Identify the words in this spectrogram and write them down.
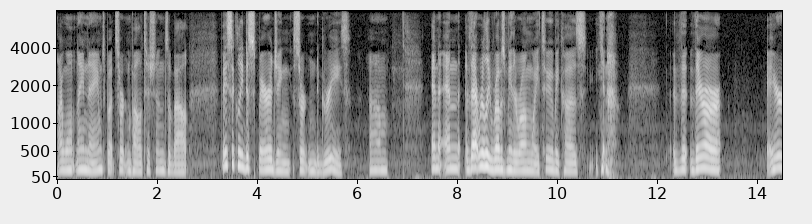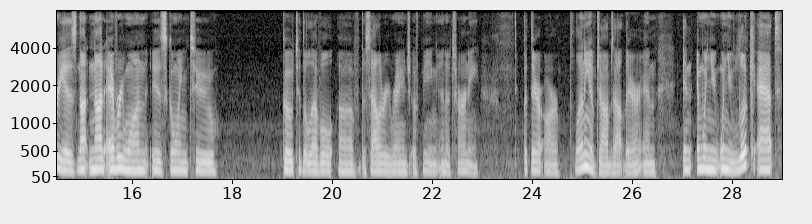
I won't name names, but certain politicians about basically disparaging certain degrees. Um, and and that really rubs me the wrong way too because you know th- there are areas not not everyone is going to go to the level of the salary range of being an attorney but there are plenty of jobs out there and and and when you when you look at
